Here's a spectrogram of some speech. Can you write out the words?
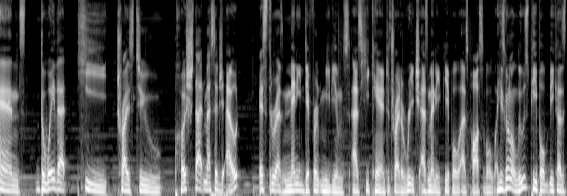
And the way that he tries to push that message out is through as many different mediums as he can to try to reach as many people as possible. He's going to lose people because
